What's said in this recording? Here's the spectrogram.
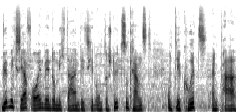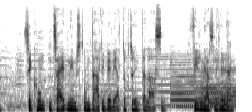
Ich würde mich sehr freuen, wenn du mich da ein bisschen unterstützen kannst und dir kurz ein paar Sekunden Zeit nimmst, um da die Bewertung zu hinterlassen. Vielen herzlichen Dank.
